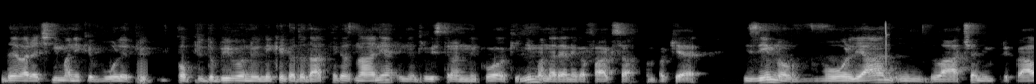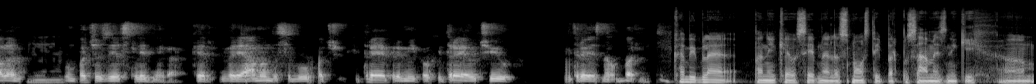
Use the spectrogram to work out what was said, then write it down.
deva reči, nima neke volje pri, po pridobivanju nekega dodatnega znanja, in na drugi strani nekoga, ki nima narejenega faksa, ampak je izjemno voljan in lačen in pripravljen, mm. bom pač vzel slednjega, ker verjamem, da se bo pač hitreje premikal, hitreje učil. Kaj bi bile pa neke osebne lastnosti pri posameznikih, um,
